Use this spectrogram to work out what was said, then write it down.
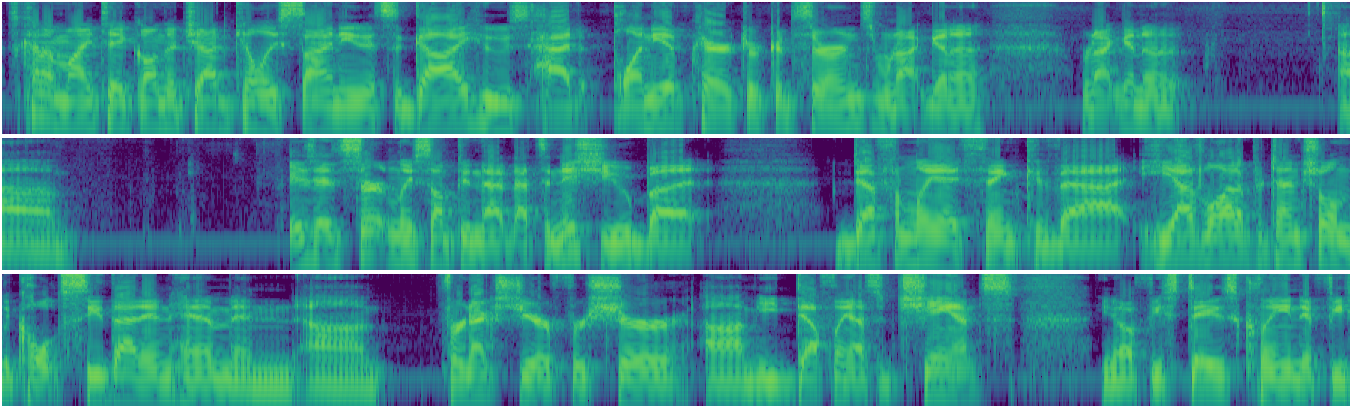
It's kind of my take on the Chad Kelly signing. It's a guy who's had plenty of character concerns. We're not gonna we're not gonna. Um, it's, it's certainly something that that's an issue, but definitely I think that he has a lot of potential, and the Colts see that in him, and um, for next year for sure. Um, he definitely has a chance. You know, if he stays clean, if he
